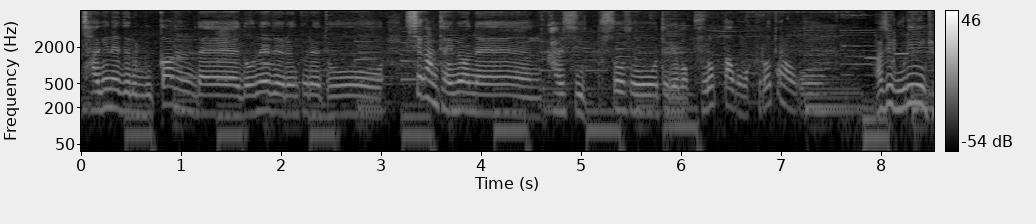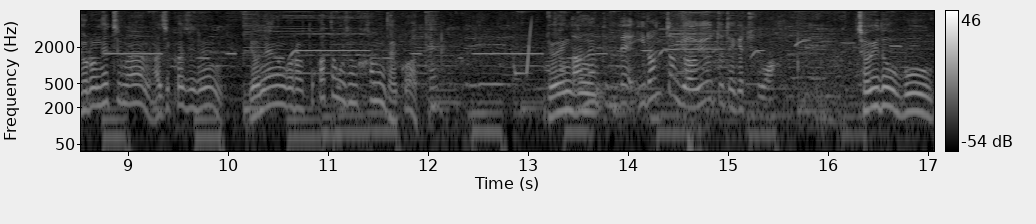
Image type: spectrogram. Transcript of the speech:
자기네들은 못 가는데 너네들은 그래도 시간 되면은 갈 수 있어서 되게 막 부럽다고 막 그러더라고. 아직 우리는 결혼했지만 아직까지는 연애하는 거랑 똑같다고 생각하면 될 것 같아. 여행도 나는 근데 이런 쪽 여유도 되게 좋아. 저희도 뭐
